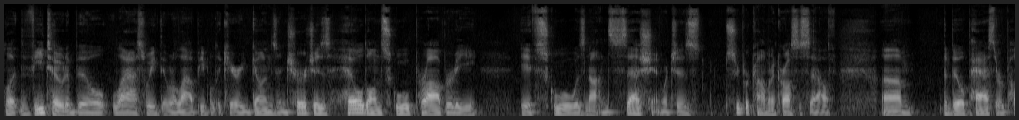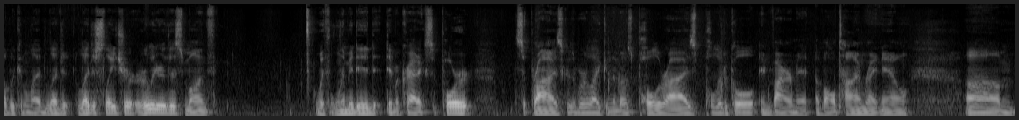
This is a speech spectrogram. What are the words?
let vetoed a bill last week that would allow people to carry guns in churches held on school property if school was not in session, which is super common across the South. Um, the bill passed the Republican led leg- legislature earlier this month with limited Democratic support. Surprise, because we're like in the most polarized political environment of all time right now. Um,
